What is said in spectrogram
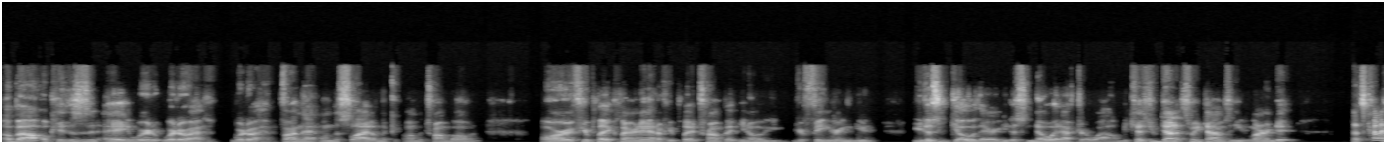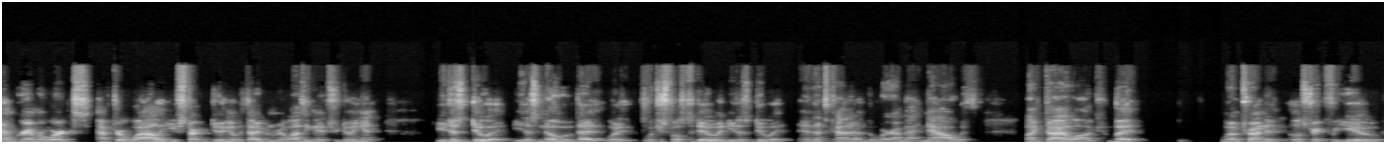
about, okay, this is an A. Where where do I where do I find that on the slide on the on the trombone? or if you play a clarinet, or if you play a trumpet, you know, your fingering, you you just go there. You just know it after a while because you've done it so many times and you learned it. That's kind of how grammar works. After a while, you start doing it without even realizing that you're doing it. you just do it. You just know that what it, what you're supposed to do, and you just do it. And that's kind of the where I'm at now with like dialogue. But what I'm trying to illustrate for you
